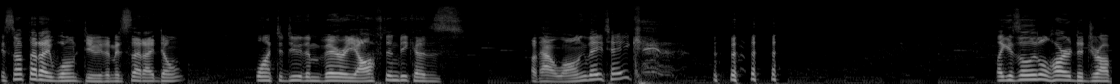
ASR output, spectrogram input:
It's not that I won't do them, it's that I don't want to do them very often because of how long they take. like it's a little hard to drop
